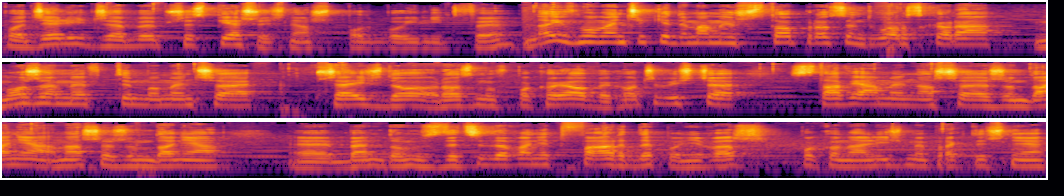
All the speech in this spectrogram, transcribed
podzielić, żeby przyspieszyć nasz podbój Litwy. No i w momencie, kiedy mamy już 100% Warscora, możemy w tym momencie przejść do rozmów pokojowych. Oczywiście stawiamy nasze żądania, a nasze żądania e, będą zdecydowanie twarde, ponieważ pokonaliśmy praktycznie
